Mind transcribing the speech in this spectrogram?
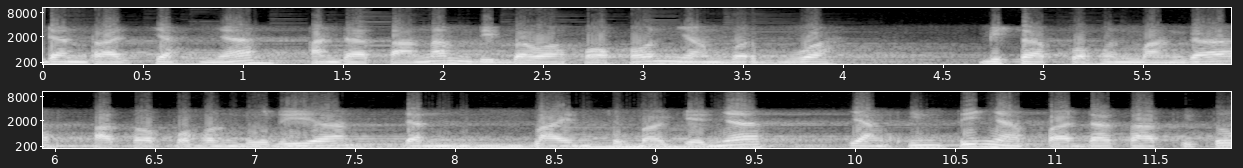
dan rajahnya Anda tanam di bawah pohon yang berbuah. Bisa pohon mangga atau pohon durian dan lain sebagainya yang intinya pada saat itu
